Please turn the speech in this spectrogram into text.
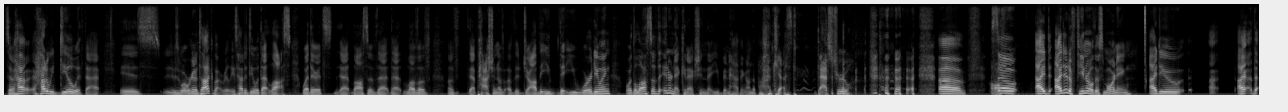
So how how do we deal with that? Is is what we're going to talk about really is how to deal with that loss, whether it's that loss of that that love of of that passion of, of the job that you that you were doing, or the loss of the internet connection that you've been having on the podcast. That's true. um, so I did a funeral this morning. I do. I, I th-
